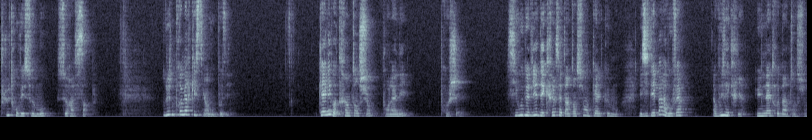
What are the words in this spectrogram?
plus trouver ce mot sera simple. Une première question à vous poser. Quelle est votre intention pour l'année prochaine? Si vous deviez décrire cette intention en quelques mots, n'hésitez pas à vous faire, à vous écrire une lettre d'intention.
